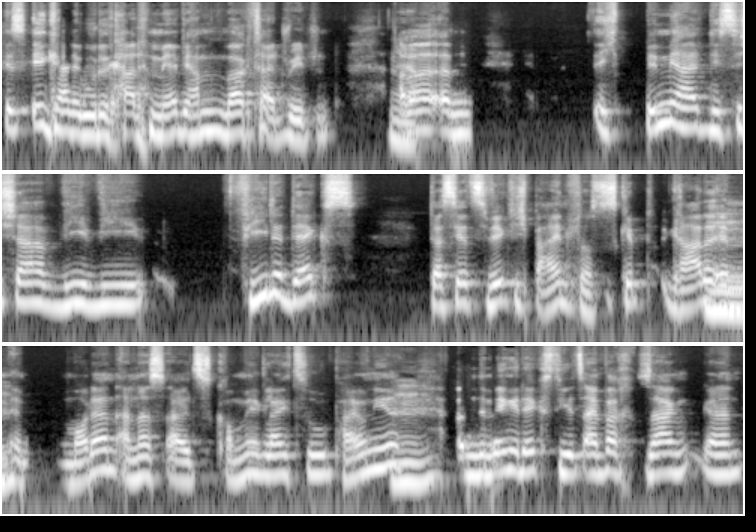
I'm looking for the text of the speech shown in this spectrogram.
Ist eh keine gute Karte mehr. Wir haben Murktide Regent. Ja. Aber ähm, ich bin mir halt nicht sicher, wie, wie viele Decks das jetzt wirklich beeinflusst. Es gibt gerade mhm. im, im, Modern, anders als kommen wir gleich zu Pioneer, mhm. eine Menge Decks, die jetzt einfach sagen, ja, dann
